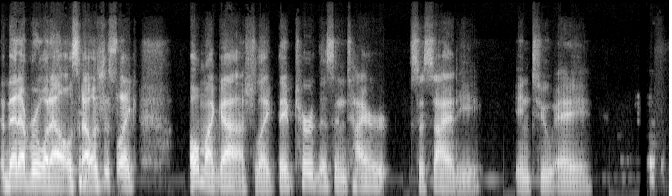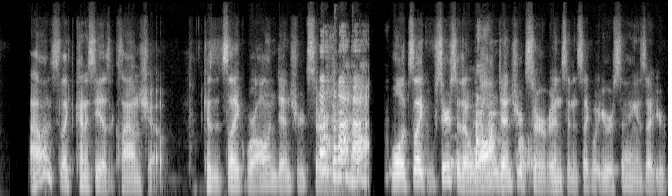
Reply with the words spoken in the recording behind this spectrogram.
and then everyone else. And I was just like, oh my gosh, like they've turned this entire society into a I honestly like kind of see it as a clown show. Because it's like we're all indentured servants. well, it's like seriously though, we're all indentured servants, and it's like what you were saying is that you're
